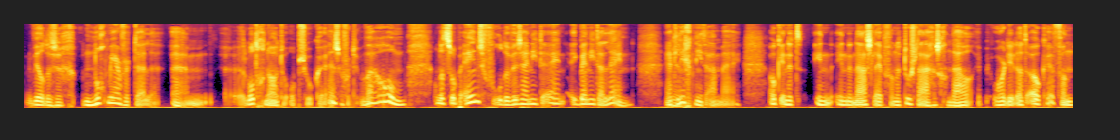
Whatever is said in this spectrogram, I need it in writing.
Wilden zich nog meer vertellen, um, lotgenoten opzoeken enzovoort. Waarom? Omdat ze opeens voelden, we zijn niet de een, ik ben niet alleen. Het ligt niet aan mij. Ook in, het, in, in de nasleep van het toeslagenschandaal hoorde je dat ook. Hè, van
